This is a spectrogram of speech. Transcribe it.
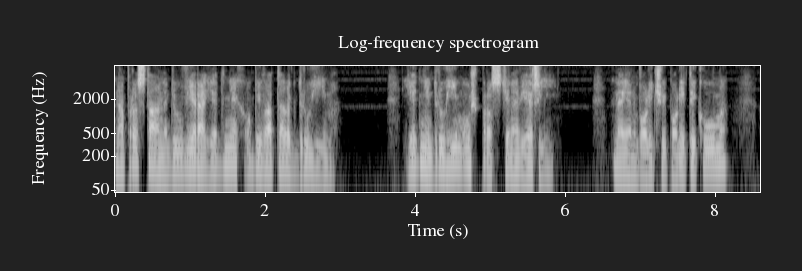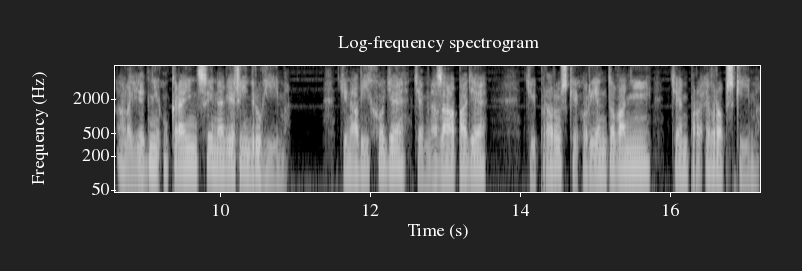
Naprostá nedůvěra jedněch obyvatel k druhým – Jedni druhým už prostě nevěří. Nejen voliči politikům, ale jedni Ukrajinci nevěří druhým. Ti na východě, těm na západě, ti prorusky orientovaní, těm proevropským.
